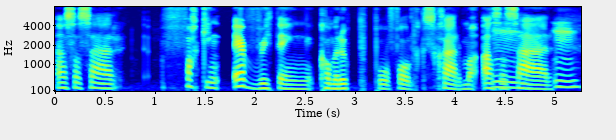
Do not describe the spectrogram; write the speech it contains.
alltså så här, fucking everything kommer upp på folks skärmar. Alltså Mm, så här, mm.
